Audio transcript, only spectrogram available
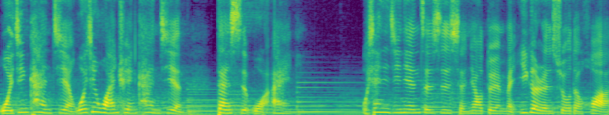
我已经看见，我已经完全看见，但是我爱你。”我相信今天这是神要对每一个人说的话。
